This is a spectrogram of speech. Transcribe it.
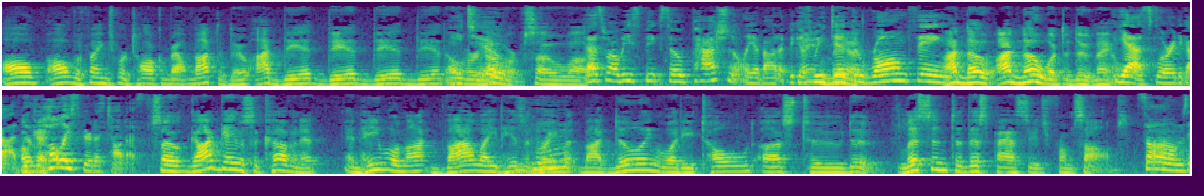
all all the things we're talking about not to do, I did, did, did, did over and over. So uh, That's why we speak so passionately about it because we did the wrong thing. I know I know what to do now. yes, glory to God. The Okay. Holy Spirit has taught us. So God gave us a covenant, and He will not violate His Mm-hmm. agreement by doing what He told us to do. Listen to this passage from Psalms. Psalms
